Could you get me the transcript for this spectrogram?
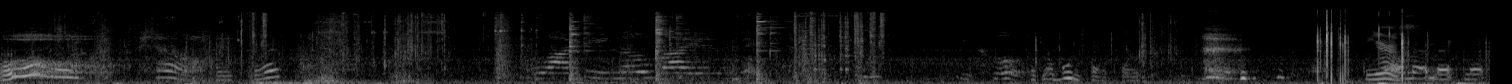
Oh. oh. Your booty stank, boy. Yes. I'm max max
